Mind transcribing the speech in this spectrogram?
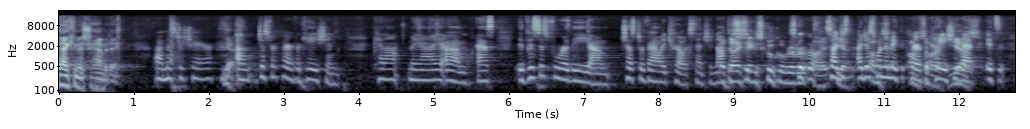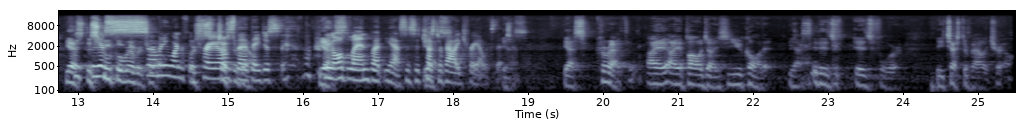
Thank you, Mr. Hamaday. Uh, Mr. Chair? Yes. Um, Just for clarification, can I, may I um, ask, this is for the um, Chester Valley Trail Extension, not Uh, the... Did I say the Schuylkill River? Schuylkill- I- So I just, yeah. I just I'm wanted to s- make the I'm sorry. clarification Yes. that it's... Yes, we- the we have Schuylkill River so Trail, many wonderful or trails Chester that Valley. they just, they all Yes. blend, but yes, it's the Chester Yes. Valley Trail Extension. Yes, yes, correct. I, I apologize, you caught it. Yes, it is, is for the Chester Valley Trail,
